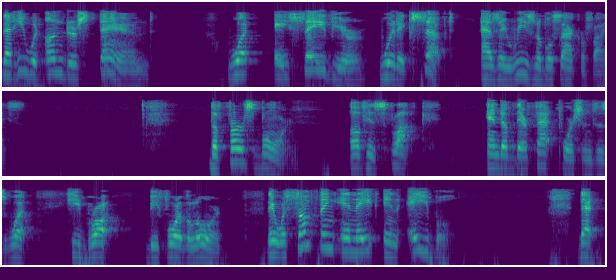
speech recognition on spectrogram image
that he would understand what a Savior would accept as a reasonable sacrifice. The firstborn of his flock and of their fat portions is what he brought before the Lord. There was something innate in Abel that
